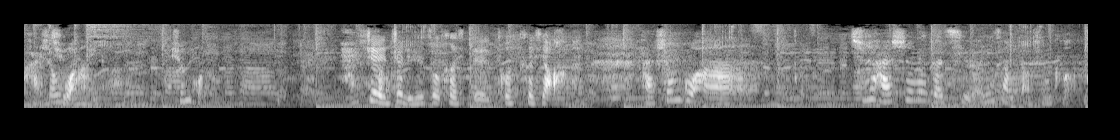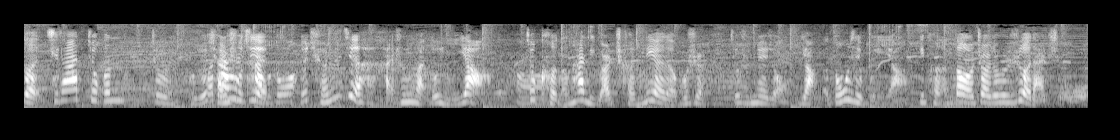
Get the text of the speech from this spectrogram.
海参馆海参馆。这这里是做特呃做特效。海参馆，其实还是那个企鹅印象比较深刻。对，其他就跟就是我觉得全世界，差不多。我觉得全世界海海参馆都一样，就哦可能它里边陈列的不是就是那种养的东西不一样，你可能到了这儿就是热带植物，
